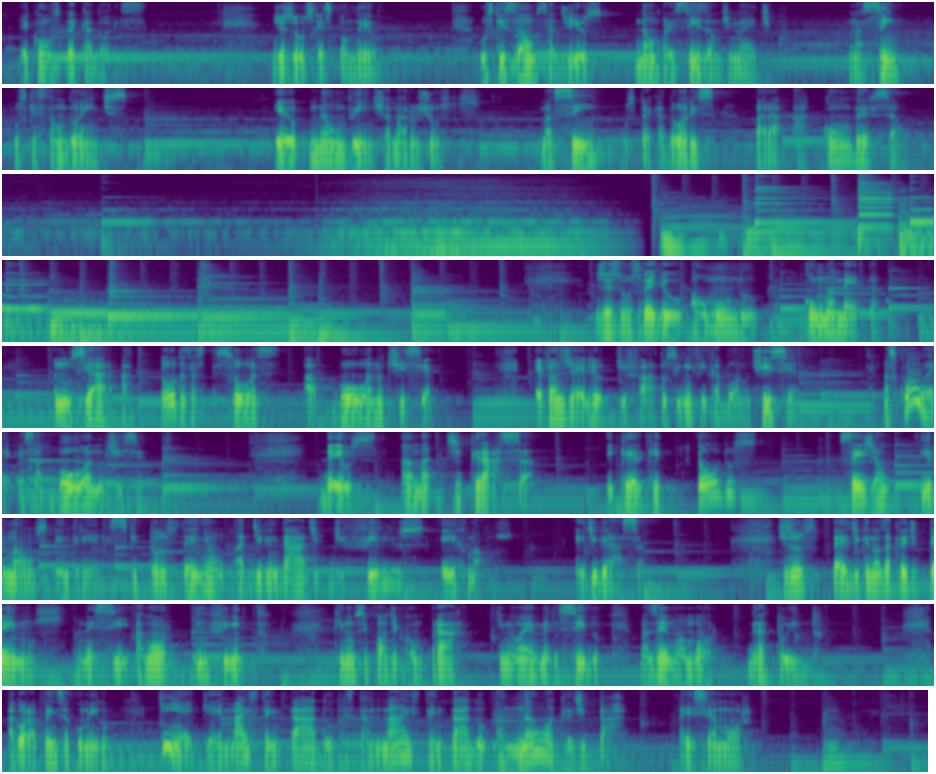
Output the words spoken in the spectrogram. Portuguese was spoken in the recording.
e com os pecadores? Jesus respondeu: Os que são sadios não precisam de médico, mas sim os que estão doentes. Eu não vim chamar os justos, mas sim os pecadores para a conversão. Jesus veio ao mundo com uma meta: anunciar a todas as pessoas a boa notícia. Evangelho, de fato, significa boa notícia. Mas qual é essa boa notícia? Deus ama de graça e quer que todos sejam irmãos entre eles, que todos tenham a dignidade de filhos e irmãos. E de graça. Jesus pede que nós acreditemos nesse amor infinito, que não se pode comprar, que não é merecido, mas é um amor gratuito. Agora pensa comigo, quem é que é mais tentado, que está mais tentado a não acreditar a esse amor?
